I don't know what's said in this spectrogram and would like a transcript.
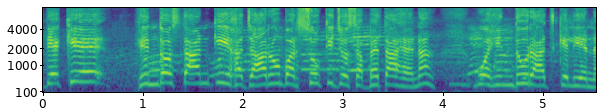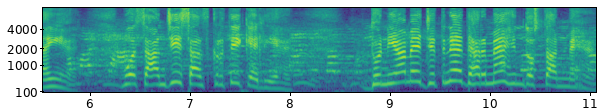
देखिए हिंदुस्तान की हज़ारों वर्षों की जो सभ्यता है ना, वो हिंदू राज के लिए नहीं है, वो सांझी संस्कृति के लिए है। दुनिया में जितने धर्म हैं, हिंदुस्तान में हैं,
